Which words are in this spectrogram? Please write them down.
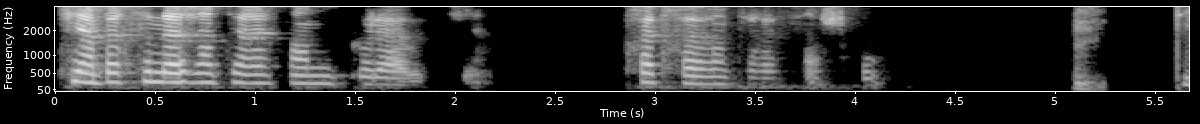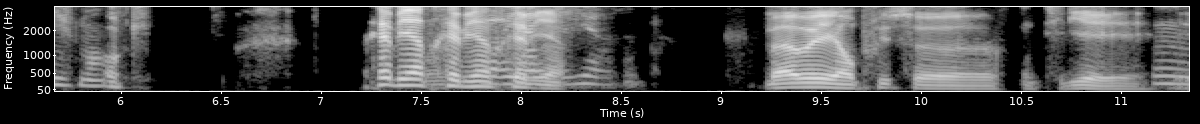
Qui est un personnage intéressant, Nicolas aussi. Très très intéressant, je trouve. Effectivement. Très bien, très bien, très bien. Bah oui, en plus, euh, mm.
